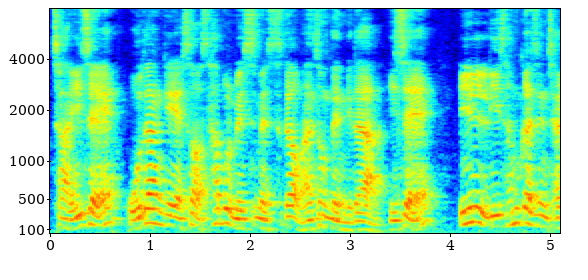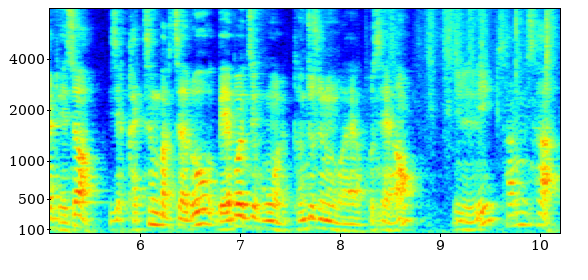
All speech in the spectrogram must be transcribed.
자, 이제 5단계에서 사불 밀스매스가 완성됩니다. 이제 1, 2, 3까지는 잘 되죠? 이제 같은 박자로 네 번째 공을 던져주는 거예요. 보세요. 1, 2, 3, 4.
